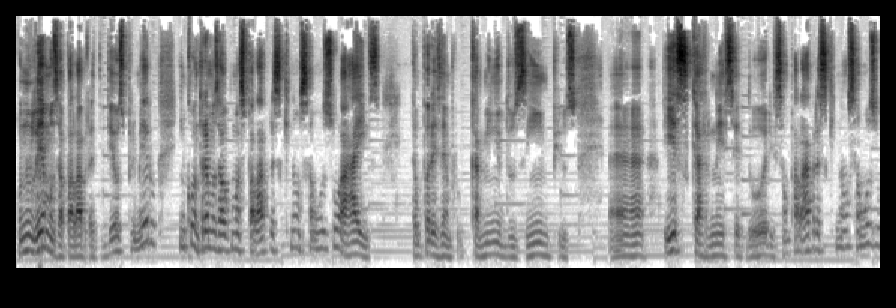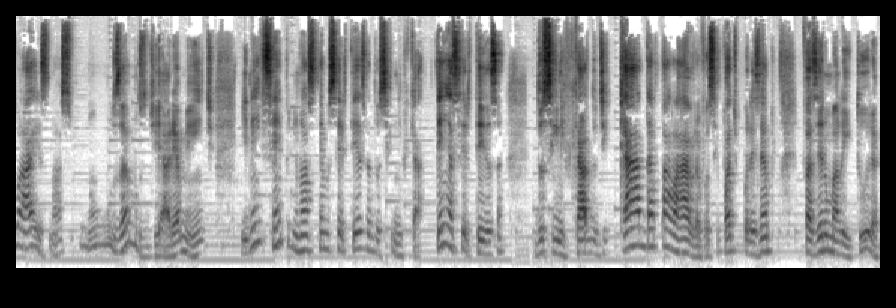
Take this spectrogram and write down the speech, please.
Quando lemos a palavra de Deus, primeiro encontramos algumas palavras que não são usuais. Então, por exemplo, caminho dos ímpios, é, escarnecedores, são palavras que não são usuais, nós não usamos diariamente e nem sempre nós temos certeza do significado. Tenha certeza do significado de cada palavra. Você pode, por exemplo, fazer uma leitura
